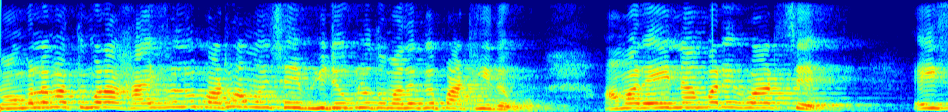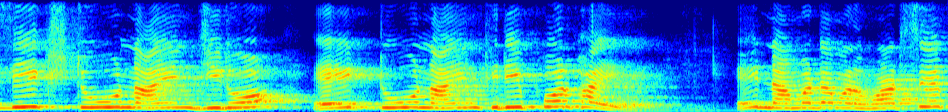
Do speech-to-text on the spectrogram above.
মঙ্গলামা, তোমরা হাই হলো পাঠাও, আমি সেই ভিডিওগুলো তোমাদেরকে পাঠিয়ে দেবো। আমার এই নাম্বারে হোয়াটসঅ্যাপ এই six two nine zero eight two nine three four five এই নাম্বারটা আমার হোয়াটসঅ্যাপ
